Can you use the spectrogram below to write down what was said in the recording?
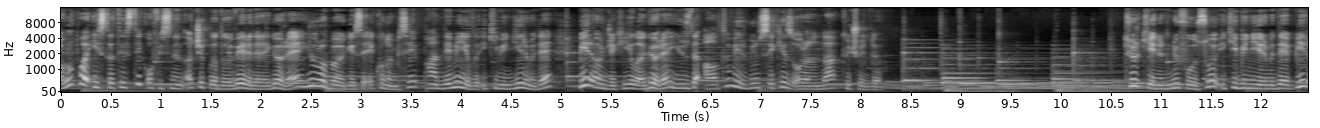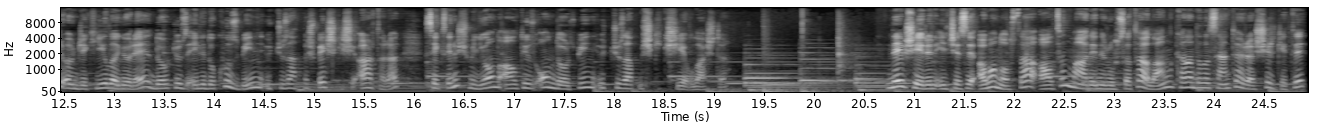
Avrupa İstatistik Ofisi'nin açıkladığı verilere göre Euro bölgesi ekonomisi pandemi yılı 2020'de bir önceki yıla göre %6,8 oranında küçüldü. Türkiye'nin nüfusu 2020'de bir önceki yıla göre 459.365 kişi artarak 83 milyon 614.362 kişiye ulaştı. Nevşehir'in ilçesi Avanos'ta altın madeni ruhsatı alan Kanadalı Centerra şirketi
